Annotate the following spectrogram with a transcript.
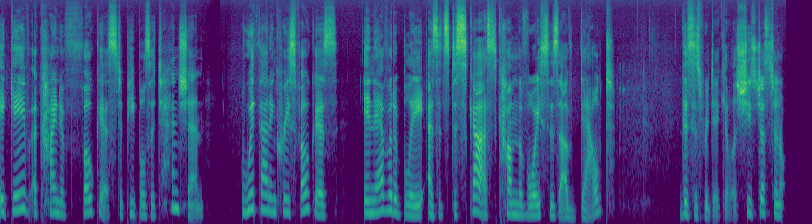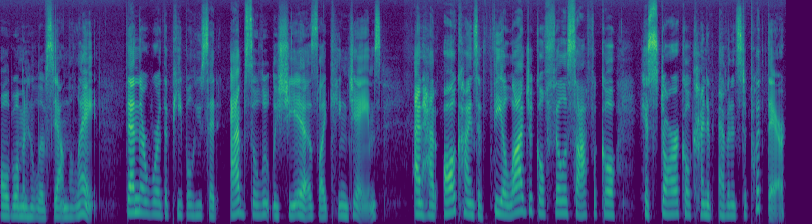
It gave a kind of focus to people's attention. With that increased focus, inevitably, as it's discussed, come the voices of doubt. This is ridiculous. She's just an old woman who lives down the lane. Then there were the people who said, absolutely, she is, like King James, and had all kinds of theological, philosophical, historical kind of evidence to put there.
